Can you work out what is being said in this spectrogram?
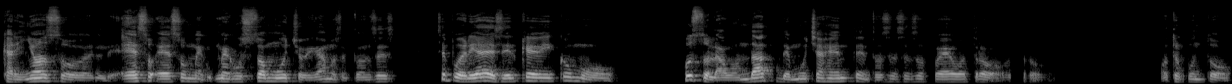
cariñoso, eso, eso me, me gustó mucho, digamos, entonces se podría decir que vi como justo la bondad de mucha gente, entonces eso fue otro, otro, otro punto.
